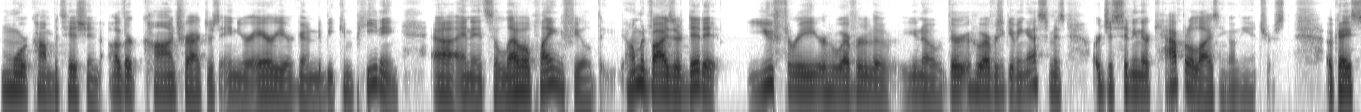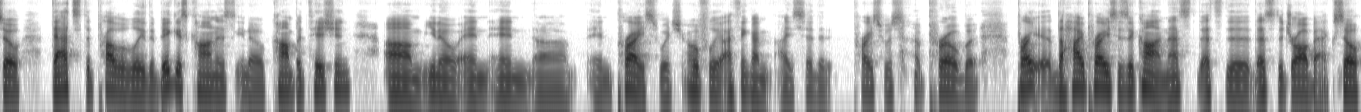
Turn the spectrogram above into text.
more competition. Other contractors in your area are going to be competing uh, and it's a level playing field. Home advisor did it you three or whoever the you know whoever's giving estimates are just sitting there capitalizing on the interest okay? So that's the probably the biggest con is you know competition um you know and and uh and price which hopefully i think i'm i said that price was a pro but price the high price is a con. That's that's the that's the drawback. So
